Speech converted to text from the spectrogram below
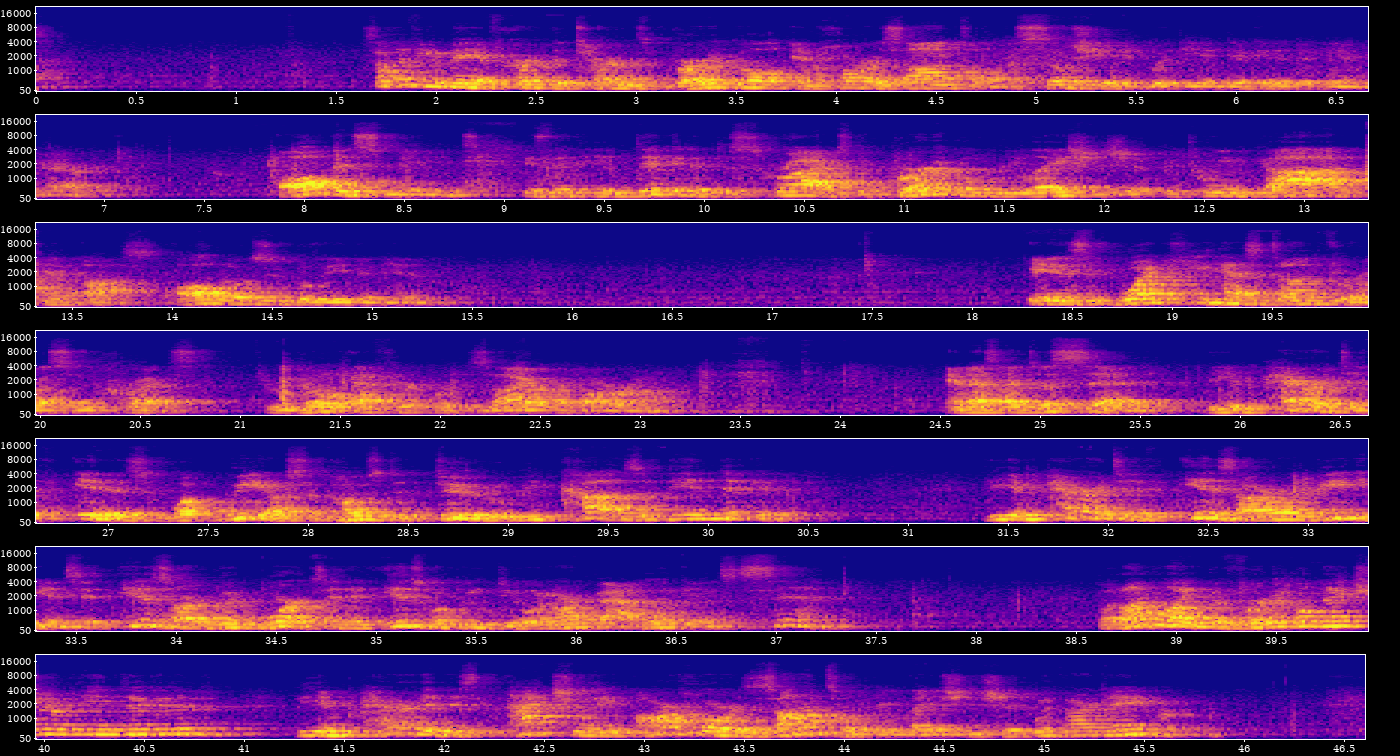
Some of you may have heard the terms vertical and horizontal associated with the indicative and the imperative. All this means is that the indicative describes the vertical relationship between God and us, all those who believe in Him. It is what He has done for us in Christ through no effort or desire of our own. And as I just said, the imperative is what we are supposed to do because of the indicative. The imperative is our obedience, it is our good works, and it is what we do in our battle against sin. But unlike the vertical nature of the indicative, the imperative is actually our horizontal relationship with our neighbor.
